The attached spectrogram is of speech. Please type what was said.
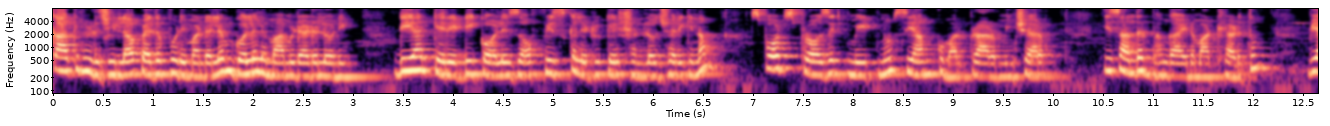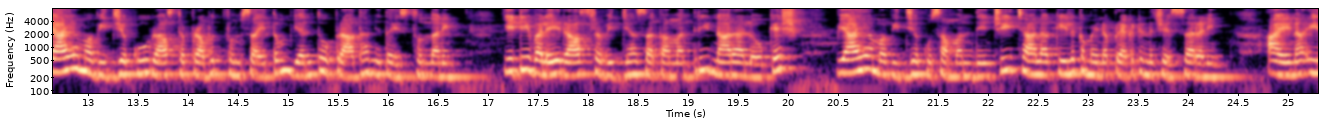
కాకినాడ జిల్లా పెదపూడి మండలం గొల్లల మామిడాడలోని DRK Reddy college of physical ఎడ్యుకేషన్లో జరిగిన స్పోర్ట్స్ ప్రాజెక్ట్ మీట్ను శ్యామ్ కుమార్ ప్రారంభించారు. ఈ సందర్భంగా ఆయన మాట్లాడుతూ వ్యాయామ విద్యకు రాష్ట్ర ప్రభుత్వం సైతం ఎంతో ప్రాధాన్యత ఇస్తుందని. ఇటీవలే రాష్ట్ర విద్యాశాఖ మంత్రి నారా లోకేష్ వ్యాయామ విద్యకు సంబంధించి చాలా కీలకమైన ప్రకటన చేశారని ఆయన ఈ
